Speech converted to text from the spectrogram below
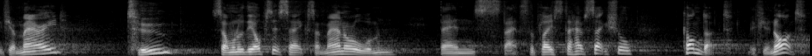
If you're married to someone of the opposite sex, a man or a woman, then that's the place to have sexual conduct. If you're not,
